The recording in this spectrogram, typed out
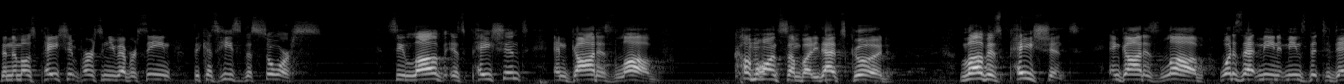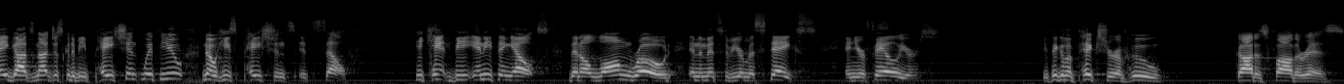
than the most patient person you've ever seen because He's the source. See, love is patient and God is love. Come on, somebody, that's good. Love is patient and God is love. What does that mean? It means that today God's not just going to be patient with you, no, He's patience itself. He can't be anything else than a long road in the midst of your mistakes and your failures. You think of a picture of who God as Father is.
